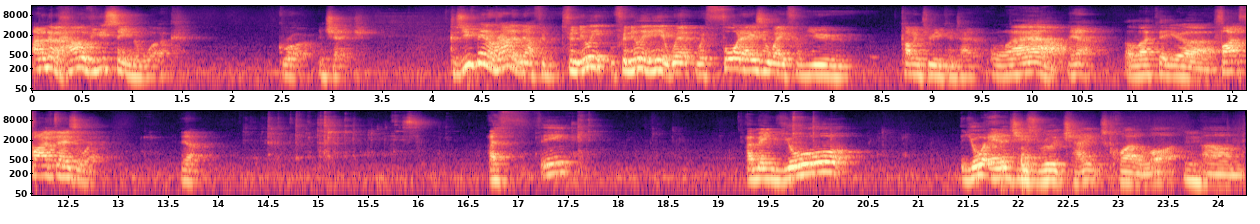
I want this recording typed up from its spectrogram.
I don't know, how have you seen the work grow and change? Because you've been around it now for, for, nearly, for nearly a year. We're, we're four days away from you coming through your container. Wow. Yeah. I like that you are. Five, five days away. Yeah. I think. I mean, your your energy has really changed quite a lot um,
